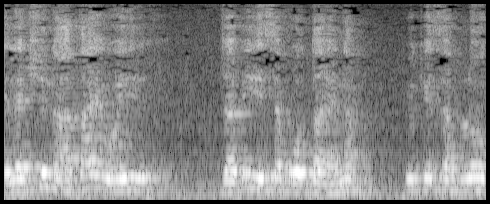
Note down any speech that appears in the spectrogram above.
इलेक्शन आता है वही जब ही ये सब होता है ना। क्योंकि सब लोग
